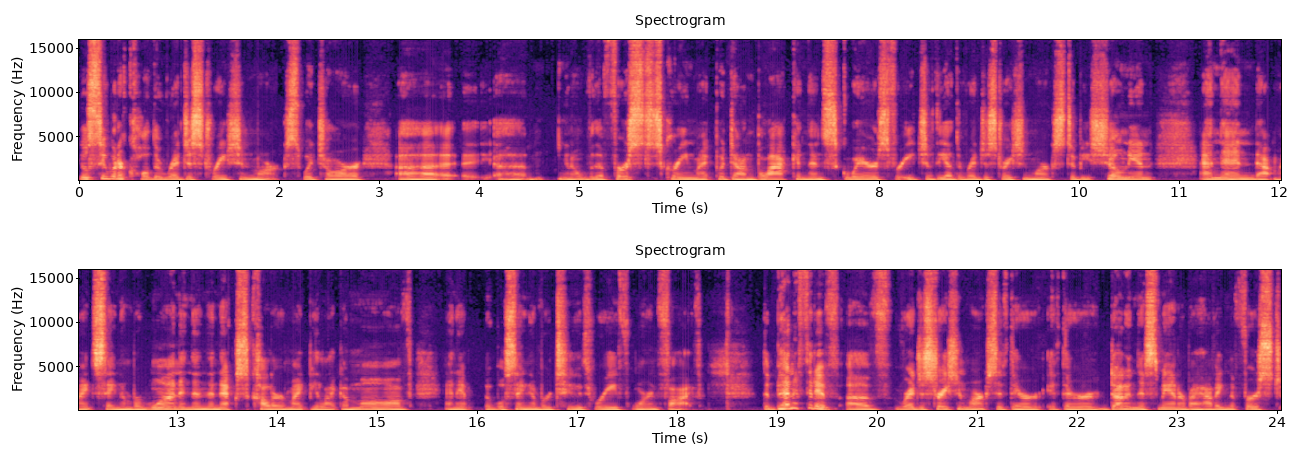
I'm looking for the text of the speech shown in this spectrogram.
you'll see what are called the registration marks, which are, uh, uh, you know, the first screen might put down black and then squares for each of the other registration marks to be shown in. And then that might say number one, and then the next color might be like a mauve, and it, it will say number two, three, four, and five the benefit of, of registration marks if they're if they're done in this manner by having the first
